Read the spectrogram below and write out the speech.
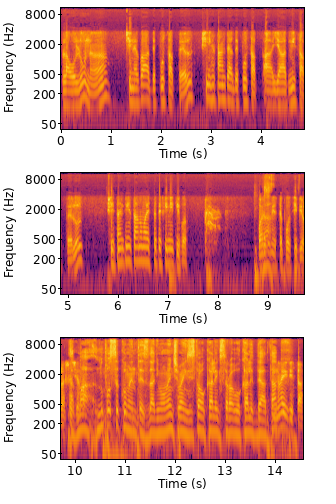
la o lună cineva a depus apel și instanța a depus, a, i-a admis apelul și sentința nu mai este definitivă. Oare da. cum este posibil așa Acum, ceva? nu pot să comentez, dar din moment ce mai exista o cale, extra, o cale de atac... Nu exista.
